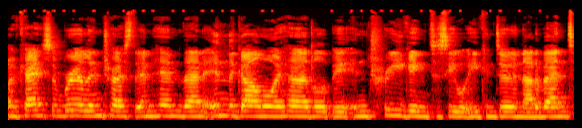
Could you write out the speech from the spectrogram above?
Okay, some real interest in him then in the Galmoy hurdle. It'll be intriguing to see what he can do in that event.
